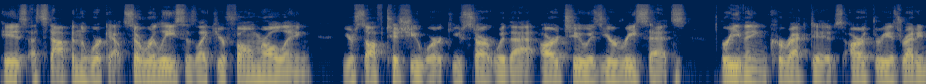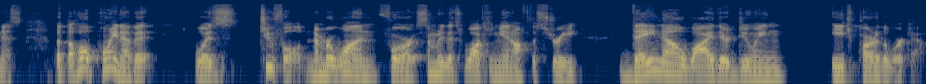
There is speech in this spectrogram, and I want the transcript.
is a stop in the workout. So release is like your foam rolling, your soft tissue work. You start with that. R2 is your resets, breathing, correctives. R3 is readiness. But the whole point of it was twofold. Number one, for somebody that's walking in off the street, they know why they're doing each part of the workout,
